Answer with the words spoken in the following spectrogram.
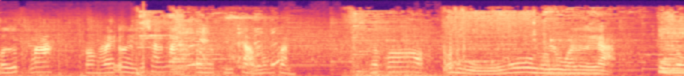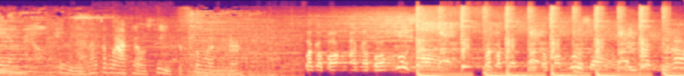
ปึ๊บมากล่องอะไรเอ่ยก็ใช่ไหมเออสีขาวลงก่อน แล้วก็โอ้โหรัวๆเลยอะเทลงโอ้โหน่าจะมาแถวสี่สักตัวนนะปากกระป๋องปากกระป๋องโลซาปากกระป๋องปากกระป๋องโลซาไปห้างไปได้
